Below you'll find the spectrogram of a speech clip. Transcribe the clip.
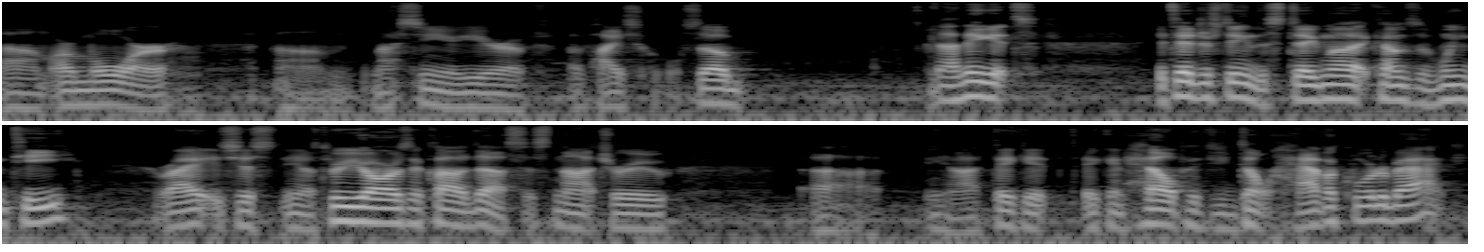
um, or more. Um, my senior year of, of high school. So I think it's it's interesting the stigma that comes with wing T. Right? It's just you know three yards in a cloud of dust. It's not true. Uh, you know, I think it, it can help if you don't have a quarterback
